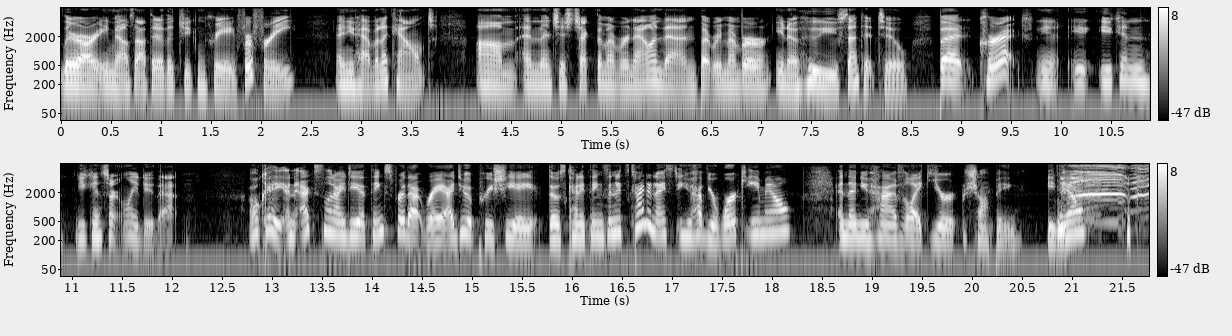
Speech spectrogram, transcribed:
there are emails out there that you can create for free and you have an account. Um, and then just check them every now and then. But remember, you know, who you sent it to. But correct, you, know, you, you can you can certainly do that. Okay, an excellent idea. Thanks for that, Ray. I do appreciate those kind of things. And it's kind of nice that you have your work email and then you have like your shopping email.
